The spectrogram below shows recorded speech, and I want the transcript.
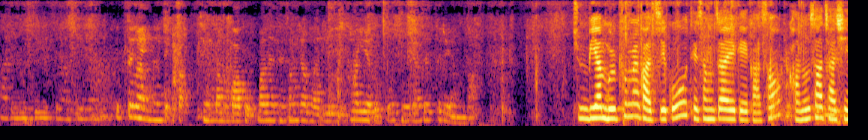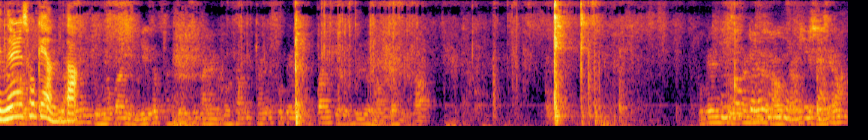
마세요. 끝가 있는 쟁반- 쟁반과 곡반을 대상자 다리 사이에 놓고 준비한 세트를 연다. 준비한 물품을 가지고 대상자에게 가서 간호사 자신을 소개한다. 다른 동요관 2에서 4cm가량 더 삽입하여 소변을 국반 쪽으로 흘러나오게 한다. 소변이 더 이상 순서대로 흘러나오지 선생님이 않게 실시한다. 되면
